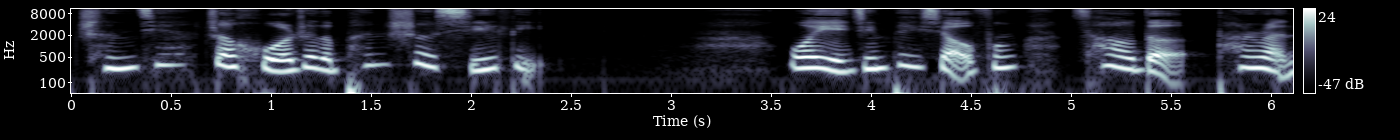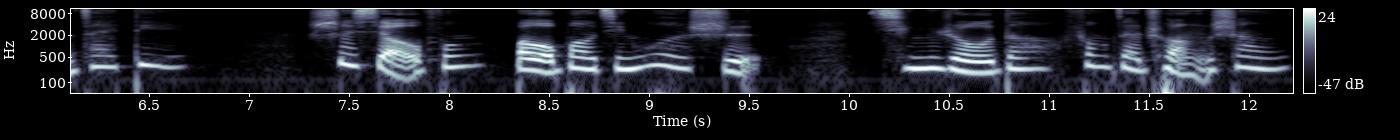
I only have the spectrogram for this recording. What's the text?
承接这火热的喷射洗礼。我已经被小峰操得瘫软在地，是小峰把我抱进卧室，轻柔的放在床上。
